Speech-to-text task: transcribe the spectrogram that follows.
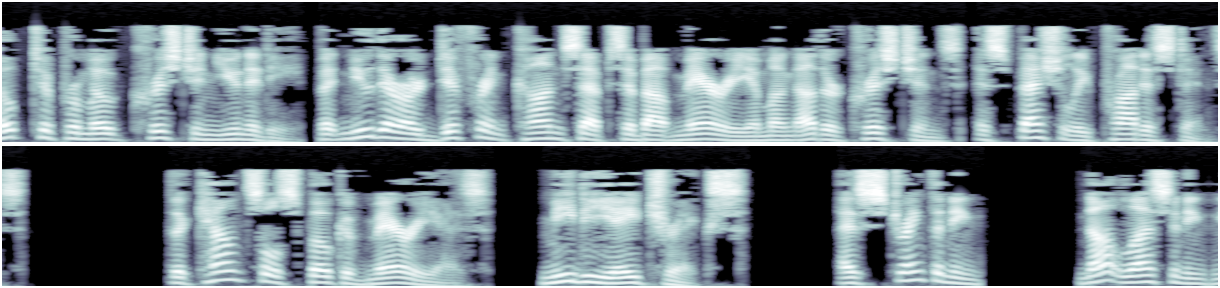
hoped to promote Christian unity, but knew there are different concepts about Mary among other Christians, especially Protestants. The Council spoke of Mary as mediatrix, as strengthening not lessening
